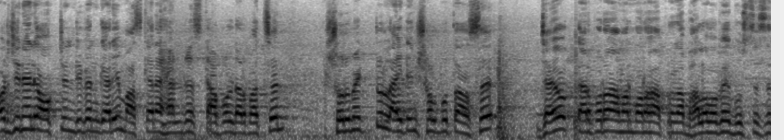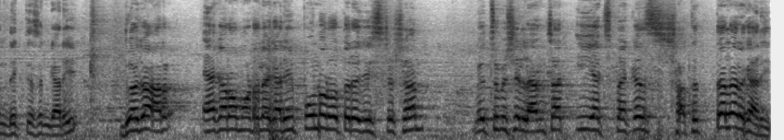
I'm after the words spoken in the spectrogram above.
অরিজিনালি অকটেন ডিভেন গাড়ি মাঝখানে হ্যান্ডরেস্ট কাপ হোল্ডার পাচ্ছেন। শোরুমে একটু লাইটিং স্বল্পতা আছে। যাই হোক তারপরেও আমার মনে হয় আপনারা ভালোভাবে বুঝতেছেন দেখতেছেন গাড়ি। দু হাজার এগারো মডেলের গাড়ি পনেরোতে registration Mitsubishi Lancer E X প্যাকেজ সাথে তেলের গাড়ি।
